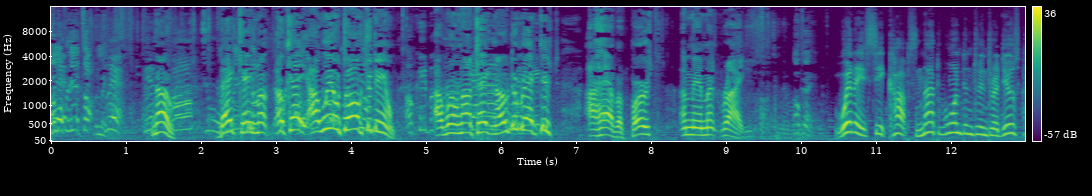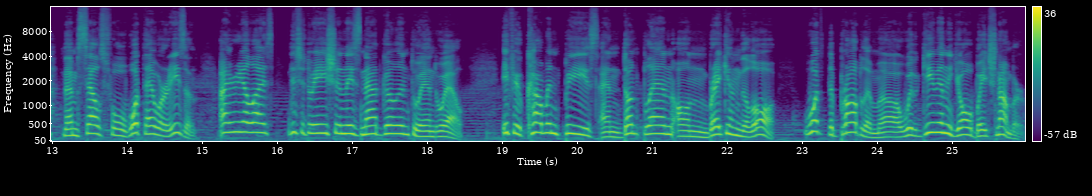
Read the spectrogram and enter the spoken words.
Come over here and talk to me. No, they came up. Okay, I will talk to them. I will not take no directives. I have a First Amendment right. Okay. When I see cops not wanting to introduce themselves for whatever reason, I realize the situation is not going to end well. If you come in peace and don't plan on breaking the law, what's the problem uh, with giving your badge number?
